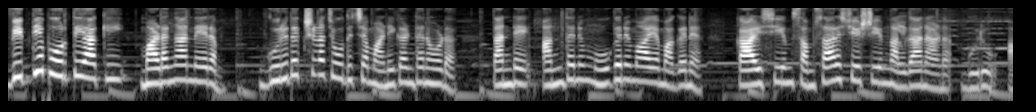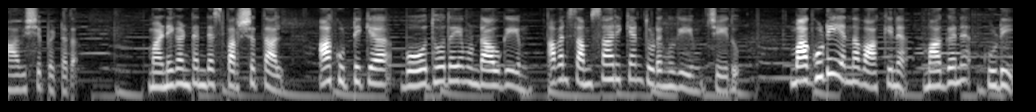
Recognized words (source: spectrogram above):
വിദ്യ പൂർത്തിയാക്കി മടങ്ങാൻ നേരം ഗുരുദക്ഷിണ ചോദിച്ച മണികണ്ഠനോട് തന്റെ അന്ധനും മൂകനുമായ മകന് കാഴ്ചയും സംസാരശേഷിയും നൽകാനാണ് ഗുരു ആവശ്യപ്പെട്ടത്. മണികണ്ഠന്റെ സ്പർശത്താൽ ആ കുട്ടിക്ക് ബോധോദയമുണ്ടാവുകയും അവൻ സംസാരിക്കാൻ തുടങ്ങുകയും ചെയ്തു. മകുടി എന്ന വാക്കിന് മകന് കുടി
